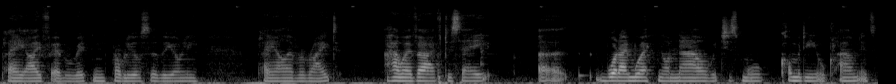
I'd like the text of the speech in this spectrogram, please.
play I've ever written, probably also the only play I'll ever write. However, I have to say, uh, what I'm working on now, which is more comedy or clown, it's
